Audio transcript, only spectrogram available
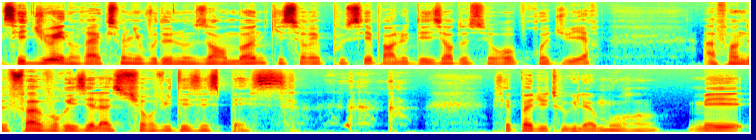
c'est dû à une réaction au niveau de nos hormones qui serait poussée par le désir de se reproduire afin de favoriser la survie des espèces. c'est pas du tout glamour, hein, mais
